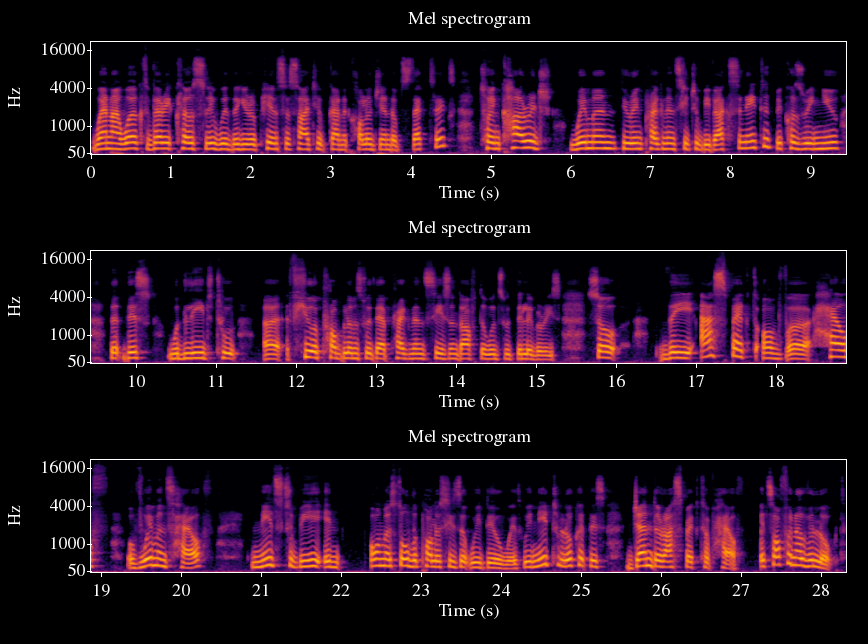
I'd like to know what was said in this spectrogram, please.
when I worked very closely with the European Society of Gynecology and Obstetrics to encourage women during pregnancy to be vaccinated because we knew that this would lead to uh, fewer problems with their pregnancies and afterwards with deliveries. So the aspect of uh, health, of women's health, needs to be in almost all the policies that we deal with. We need to look at this gender aspect of health. It's often overlooked,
